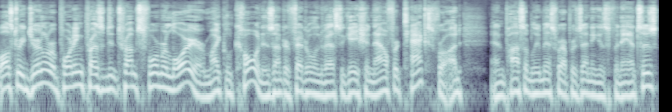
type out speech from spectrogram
Wall Street Journal reporting President Trump's former lawyer, Michael Cohen, is under federal investigation now for tax fraud and possibly misrepresenting his finances.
